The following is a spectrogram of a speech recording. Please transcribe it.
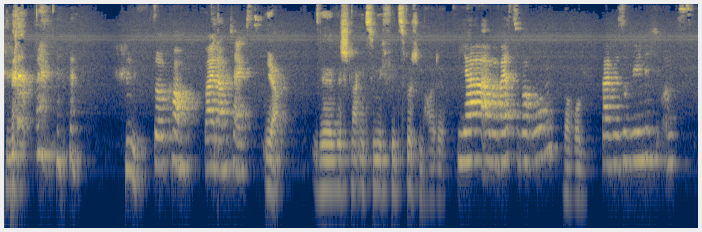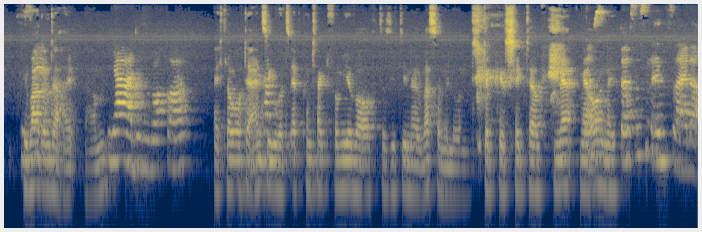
Hm. So, komm, weiter am Text. Ja, wir, wir schnacken ziemlich viel zwischen heute. Ja, aber weißt du warum? Warum? Weil wir so wenig uns Privat unterhalten haben. Ja, diese Woche. Ich glaube, auch der einzige. WhatsApp-Kontakt von mir war auch, dass ich dir eine Wassermelonenstück geschickt habe. Mehr, mehr das, auch nicht. Das ist ein Insider.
